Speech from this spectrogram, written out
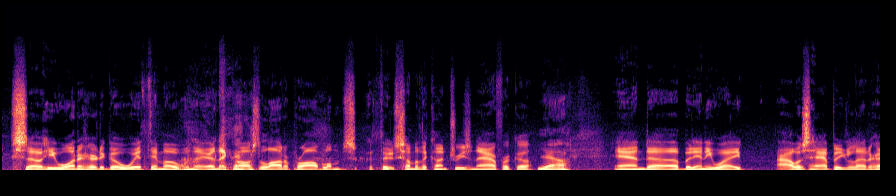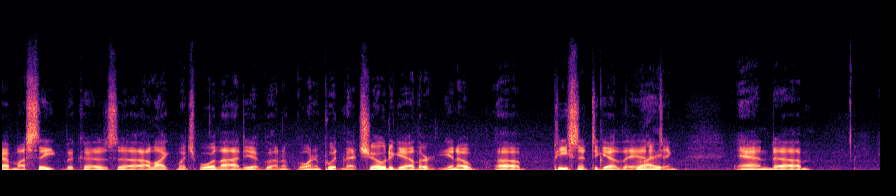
So he wanted her to go with him over there, and they caused a lot of problems through some of the countries in Africa. Yeah. And uh, but anyway, I was happy to let her have my seat because uh, I like much more the idea of going going and putting that show together. You know, uh, piecing it together, the Right. editing, and um,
